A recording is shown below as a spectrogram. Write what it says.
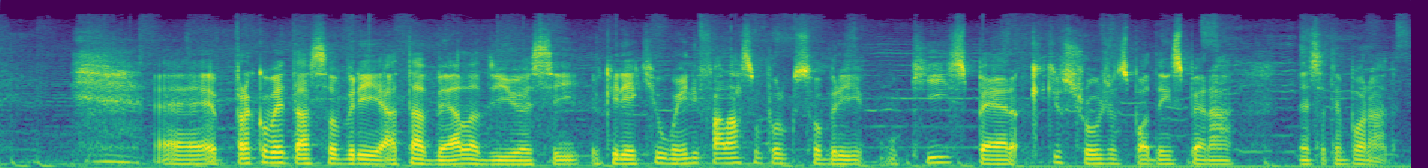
é, para comentar sobre a tabela do USC, eu queria que o Wayne falasse um pouco sobre o que espera, o que, que os Trojans podem esperar nessa temporada.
